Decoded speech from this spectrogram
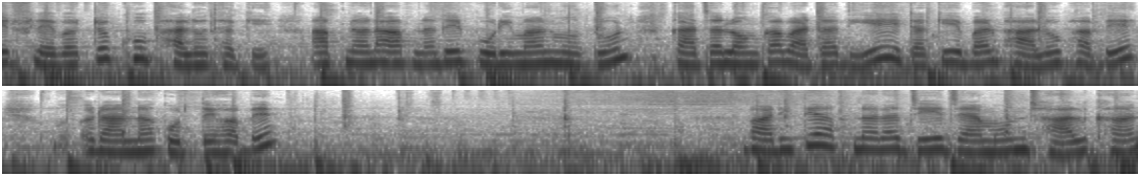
এর ফ্লেভারটা খুব ভালো থাকে। আপনারা আপনাদের পরিমাণ মতন কাঁচা লঙ্কা বাটা দিয়ে এটাকে এবার ভালোভাবে রান্না করতে হবে। বাড়িতে আপনারা যে যেমন ঝাল খান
